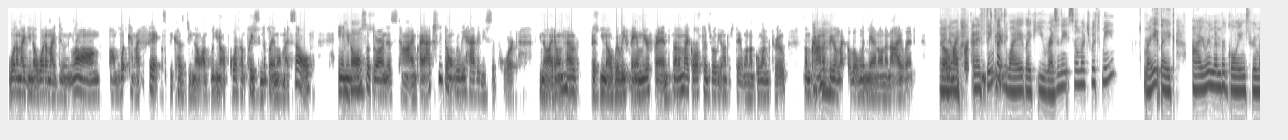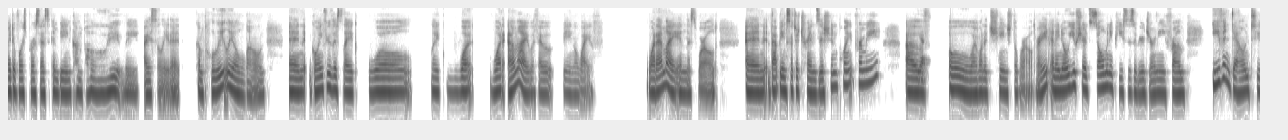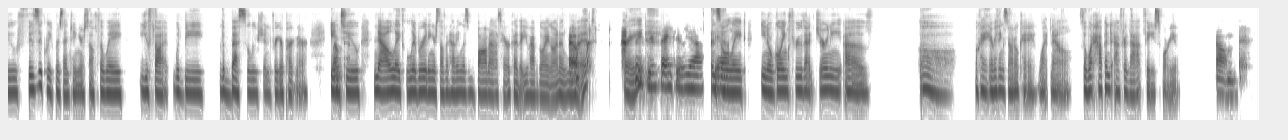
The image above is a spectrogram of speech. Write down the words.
what am I, you know, what am I doing wrong? Um, what can I fix? Because you know, I'm, you know, of course, I'm placing the blame on myself. And you know, mm-hmm. also during this time, I actually don't really have any support. You know, I don't have, you know, really family or friends. None of my girlfriends really understand what I'm going through. So I'm kind mm-hmm. of feeling like a lonely man on an island. So I know. And I think that's why like you resonate so much with me, right? Like I remember going through my divorce process and being completely isolated, completely alone and going through this like, well, like what what am I without being a wife? What am I in this world? And that being such a transition point for me of yes oh, I want to change the world, right? And I know you've shared so many pieces of your journey from even down to physically presenting yourself the way you thought would be the best solution for your partner oh, into okay. now like liberating yourself and having this bomb ass haircut that you have going on. I love oh. it. Right. thank you. Thank you. Yeah. And yeah. so like, you know, going through that journey of, oh, okay, everything's not okay. What now? So what happened after that phase for you? Um,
